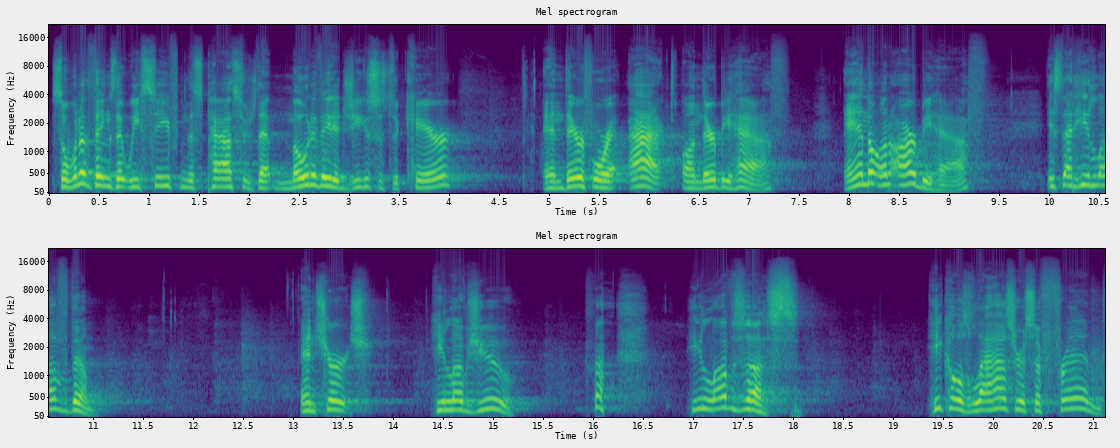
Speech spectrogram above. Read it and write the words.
So, one of the things that we see from this passage that motivated Jesus to care and therefore act on their behalf and on our behalf is that he loved them. And, church, he loves you. he loves us. He calls Lazarus a friend.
